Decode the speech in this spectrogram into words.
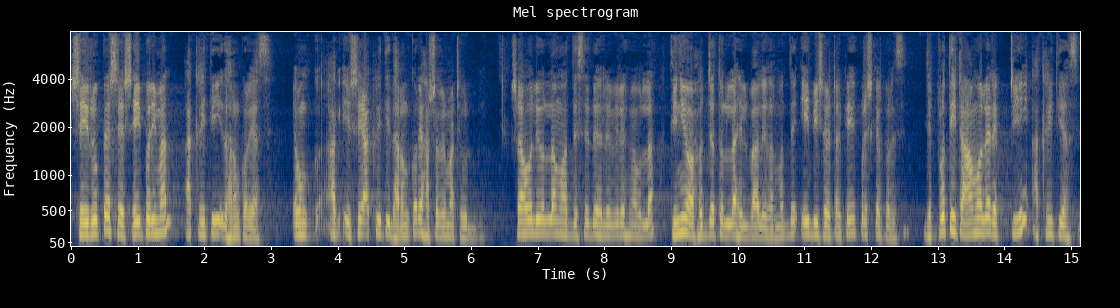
সেই রূপে সে সেই পরিমাণ আকৃতি ধারণ করে আছে। এবং সেই আকৃতি ধারণ করে হাসরের মাঠে উঠবে। শাহ আলিউল্লাহ রহমাউল্লাহ তিনিও হজ্জাতুল্লাহ বালিগার মধ্যে এই বিষয়টাকে পরিষ্কার করেছেন। যে প্রতিটা আমলের একটি আকৃতি আছে।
